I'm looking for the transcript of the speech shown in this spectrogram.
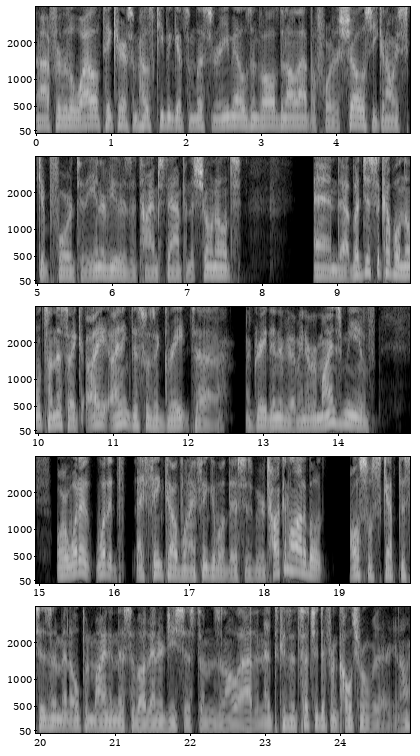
uh, for a little while, take care of some housekeeping, get some listener emails involved and all that before the show. So you can always skip forward to the interview. There's a timestamp in the show notes. And uh, but just a couple of notes on this. Like I I think this was a great uh, a great interview. I mean, it reminds me of or what I, what it, I think of when I think about this is we were talking a lot about also skepticism and open mindedness about energy systems and all that, and it's because it's such a different culture over there, you know.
